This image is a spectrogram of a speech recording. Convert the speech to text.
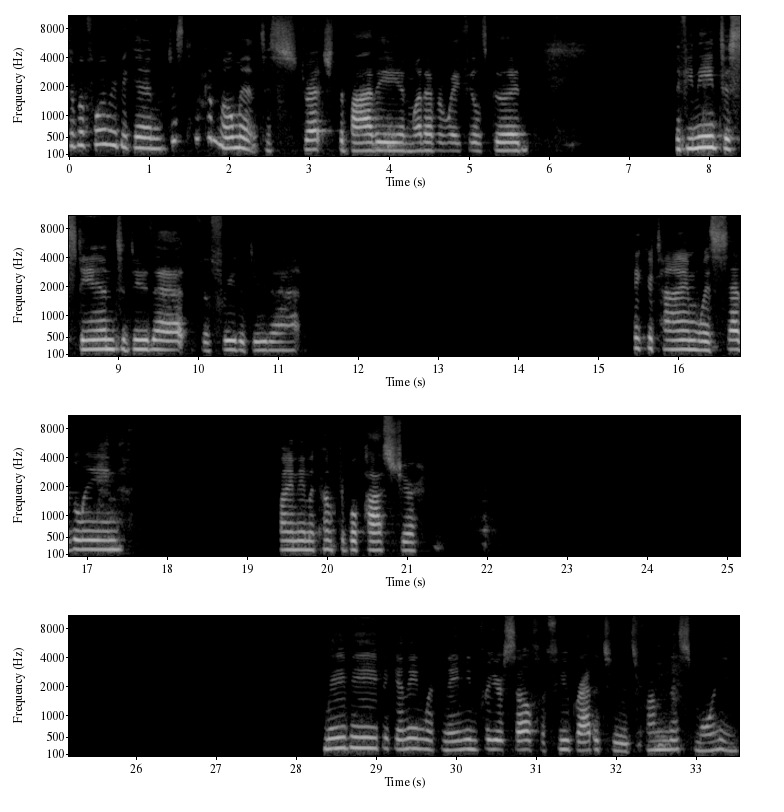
So before we begin, just take a moment to stretch the body in whatever way feels good. If you need to stand to do that, feel free to do that. Take your time with settling, finding a comfortable posture. Maybe beginning with naming for yourself a few gratitudes from mm. this morning.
